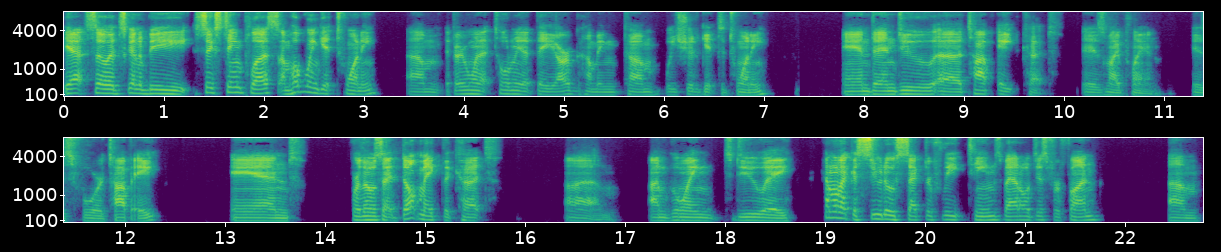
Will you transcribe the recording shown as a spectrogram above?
Yeah, so it's going to be 16 plus. I'm hoping we get 20. Um, if everyone that told me that they are coming come, we should get to 20 and then do a top eight cut is my plan is for top eight. And for those that don't make the cut, um, I'm going to do a kind of like a pseudo sector fleet teams battle just for fun. Um,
